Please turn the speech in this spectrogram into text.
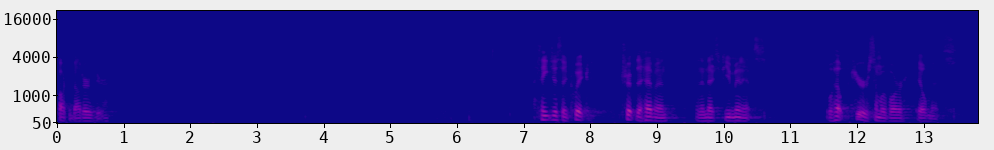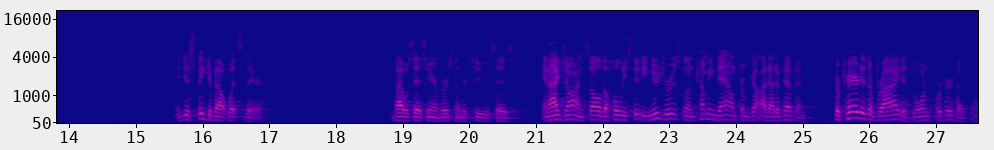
talked about earlier. I think just a quick trip to heaven in the next few minutes will help cure some of our ailments. And just think about what's there. The Bible says here in verse number two, it says, And I, John, saw the holy city, New Jerusalem, coming down from God out of heaven, prepared as a bride adorned for her husband.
